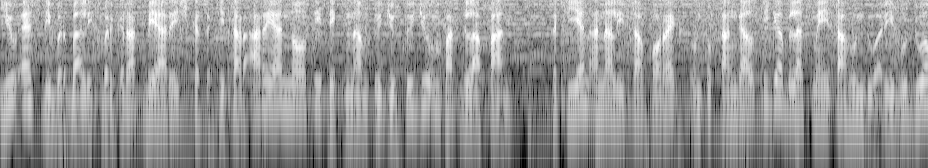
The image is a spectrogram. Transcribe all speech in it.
(USD) berbalik bergerak bearish ke sekitar area 0.67748. Sekian analisa forex untuk tanggal 13 Mei tahun 2022.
